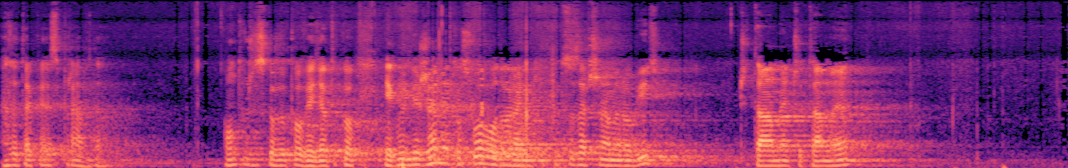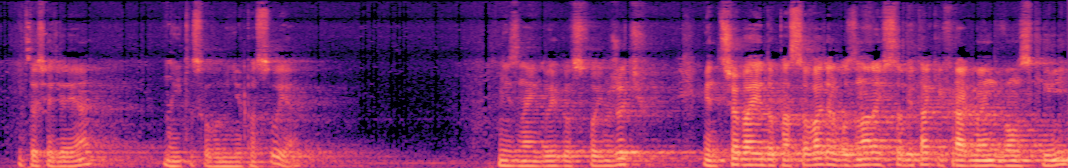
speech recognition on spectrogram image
Ale taka jest prawda. On to wszystko wypowiedział, tylko jak my bierzemy to słowo do ręki, to co zaczynamy robić? Czytamy, czytamy. I co się dzieje? No i to słowo mi nie pasuje. Nie znajduję go w swoim życiu. Więc trzeba je dopasować albo znaleźć sobie taki fragment wąski,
